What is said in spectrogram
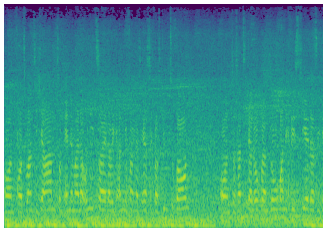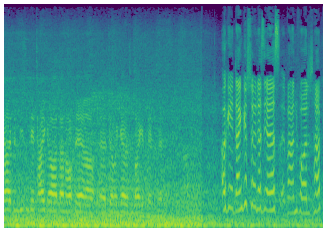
und vor 20 Jahren zum Ende meiner Uni-Zeit habe ich angefangen, das erste Kostüm zu bauen. Und das hat sich dann irgendwann so manifestiert, dass ich halt in diesem Detailgrad dann auch der äh, German Garrison beigetreten bin. Okay, danke schön, dass ihr das beantwortet habt.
